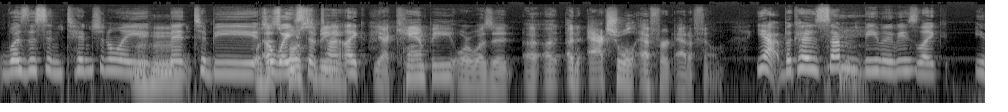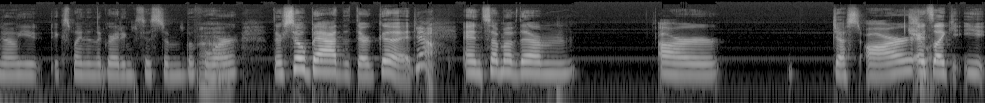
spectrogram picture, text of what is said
was this intentionally Mhm. meant to be was a waste of be, time? Like yeah, campy, or was it a, a, an actual effort at a film? Yeah, because some B movies, like you know, you explained in the grading system before, they're so bad that they're good, Uh-huh. Yeah, and some of them are just are. Sure. It's like you,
